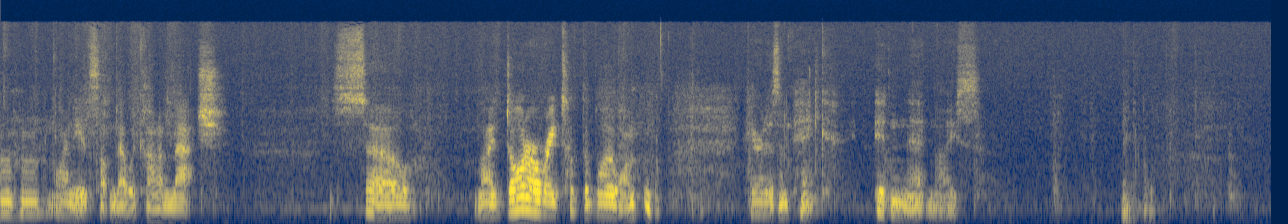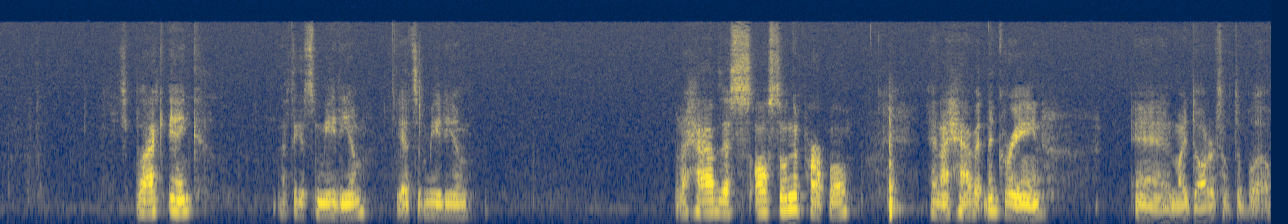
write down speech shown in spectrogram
Mm-hmm. Well, I needed something that would kind of match. So, my daughter already took the blue one. Here it is in pink. Isn't that nice? Black ink. I think it's medium. Yeah, it's a medium. But I have this also in the purple, and I have it in the green, and my daughter took the blue.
